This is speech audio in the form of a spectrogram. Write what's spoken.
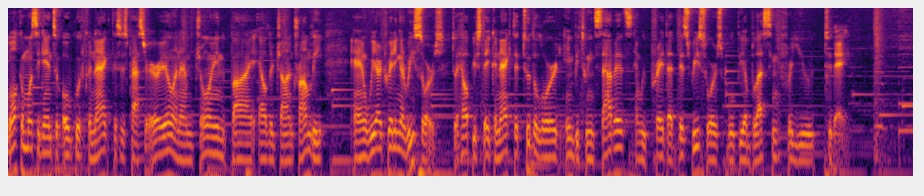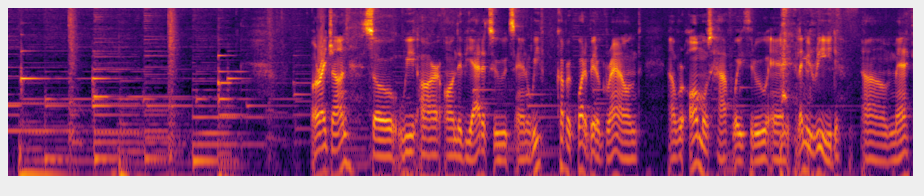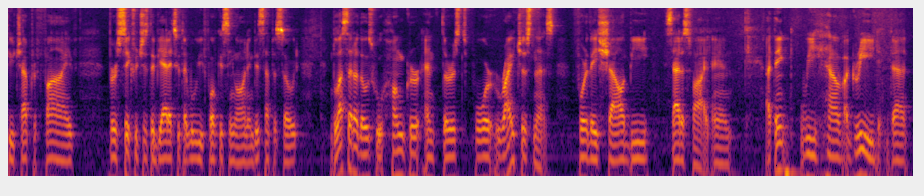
Welcome once again to Oakwood Connect. This is Pastor Ariel, and I'm joined by Elder John Trombley. And we are creating a resource to help you stay connected to the Lord in between Sabbaths. And we pray that this resource will be a blessing for you today. All right, John. So we are on the Beatitudes, and we've covered quite a bit of ground. Uh, we're almost halfway through, and let me read um, Matthew chapter 5 verse 6, which is the beatitude that we'll be focusing on in this episode. Blessed are those who hunger and thirst for righteousness, for they shall be satisfied. And I think we have agreed that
